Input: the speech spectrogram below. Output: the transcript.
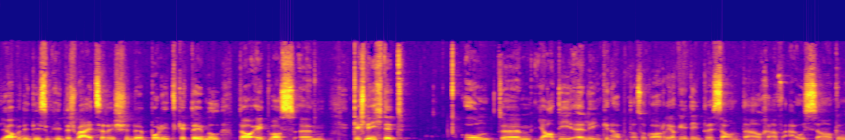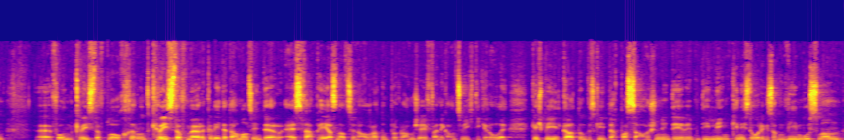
die haben in diesem innerschweizerischen äh, Politgetümmel da etwas ähm, geschlichtet. Und ähm, ja, die äh, Linken haben da sogar reagiert. Interessant auch auf Aussagen von Christoph Blocher und Christoph Mörgeli, der damals in der SVP als Nationalrat und Programmchef eine ganz wichtige Rolle gespielt hat. Und es gibt auch Passagen, in denen eben die linken Historiker sagen, wie muss man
